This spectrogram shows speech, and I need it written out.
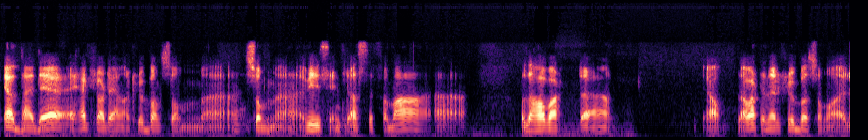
Ja, nei, Det er helt klart en av klubbene som, som viser interesse for meg. Og det har vært ja, det har vært en del klubber som har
